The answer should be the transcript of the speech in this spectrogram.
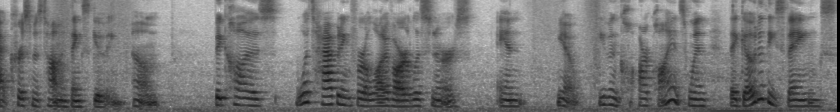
at Christmas time and Thanksgiving um, because what's happening for a lot of our listeners and you know even cl- our clients when they go to these things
